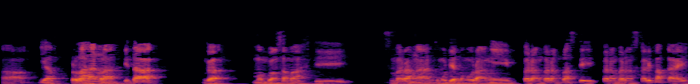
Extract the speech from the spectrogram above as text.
uh, ya perlahan lah kita nggak membuang sampah di sembarangan, kemudian mengurangi barang-barang plastik, barang-barang sekali pakai.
